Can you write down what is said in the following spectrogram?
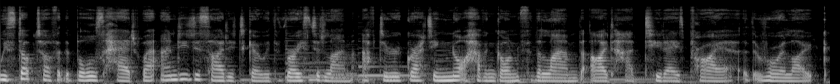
We stopped off at the Bull's Head where Andy decided to go with roasted lamb after regretting not having gone for the lamb that I'd had two days prior at the Royal Oak.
